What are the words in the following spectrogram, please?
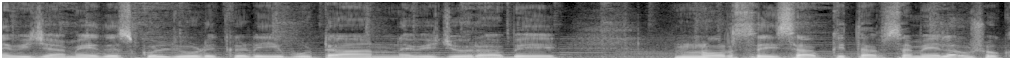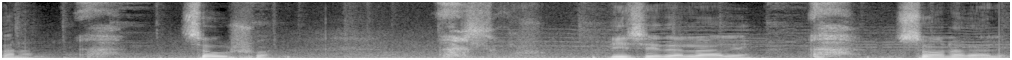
نوی جامې د سکول جوړ کړي بوټان نوی جورابې نور سه حساب کتاب سم الاو شو کنه څو شو پیسې دلاله سونه رااله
